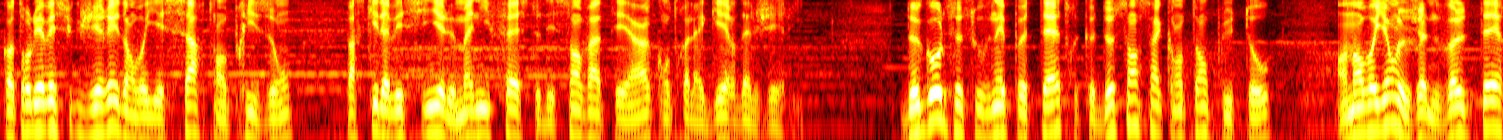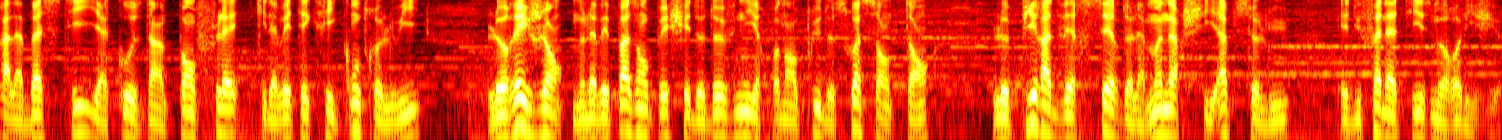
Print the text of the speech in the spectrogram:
quand on lui avait suggéré d'envoyer Sartre en prison parce qu'il avait signé le manifeste des 121 contre la guerre d'Algérie. De Gaulle se souvenait peut-être que 250 ans plus tôt, en envoyant le jeune Voltaire à la Bastille à cause d'un pamphlet qu'il avait écrit contre lui, le régent ne l'avait pas empêché de devenir pendant plus de 60 ans le pire adversaire de la monarchie absolue et du fanatisme religieux.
